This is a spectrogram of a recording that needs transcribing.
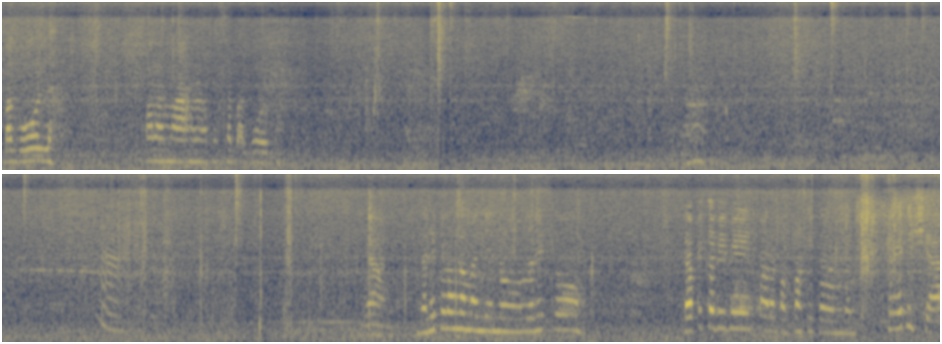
bagol. Para maano natin sa bagol. Yan. Ganito lang naman yan, no. Ganito. Dapat ka, bebe, para pagpakita lang yan. So, ito siya.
